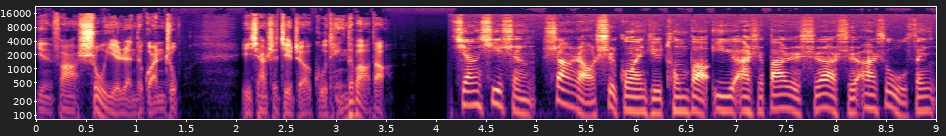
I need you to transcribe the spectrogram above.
引发数亿人的关注。以下是记者古婷的报道。江西省上饶市公安局通报：一月二十八日十二时二十五分，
